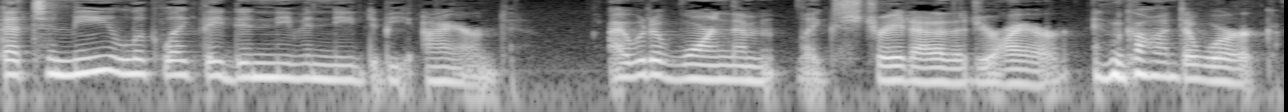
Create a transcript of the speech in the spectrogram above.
that to me looked like they didn't even need to be ironed. I would have worn them like straight out of the dryer and gone to work.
